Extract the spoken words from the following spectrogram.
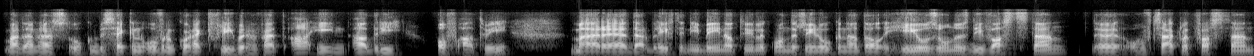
maar daarnaast ook beschikken over een correct vliegbrevet A1, A3 of A2. Maar uh, daar blijft het niet bij natuurlijk, want er zijn ook een aantal geozones die vaststaan uh, hoofdzakelijk vaststaan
